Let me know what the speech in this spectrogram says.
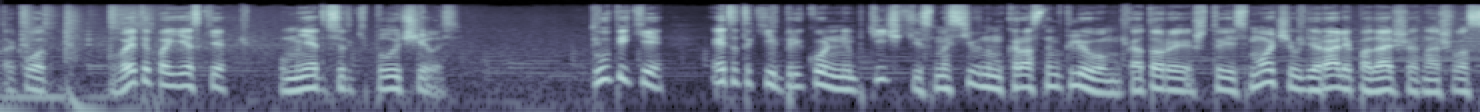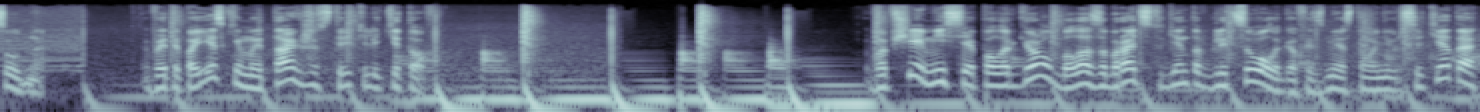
Так вот, в этой поездке у меня это все-таки получилось. Тупики — это такие прикольные птички с массивным красным клювом, которые, что есть мочи, удирали подальше от нашего судна. В этой поездке мы также встретили китов. Вообще, миссия Polar Girl была забрать студентов-глициологов из местного университета,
